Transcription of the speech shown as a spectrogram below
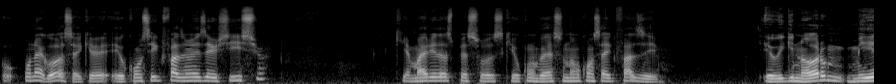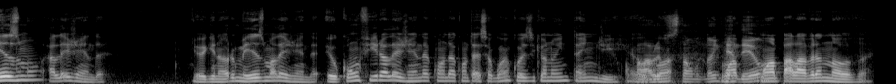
O, o negócio é que eu consigo fazer um exercício que a maioria das pessoas que eu converso não consegue fazer. Eu ignoro mesmo a legenda. Eu ignoro mesmo a legenda. Eu confiro a legenda quando acontece alguma coisa que eu não entendi. Uma palavra Alguma- que não, não uma- entendeu. Uma, palavra nova.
